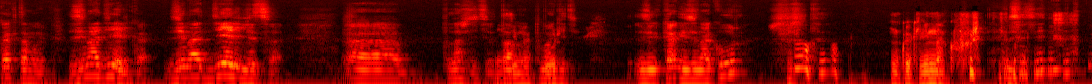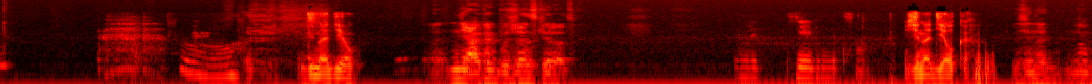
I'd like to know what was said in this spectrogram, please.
Как там? Зиноделька. Зинодельница. А, подождите, там, помогите. Как Зинокур? Ну, как винокур. Винодел. Не, а как будет женский род? Зельница. Зиноделка. Зино... Ну...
